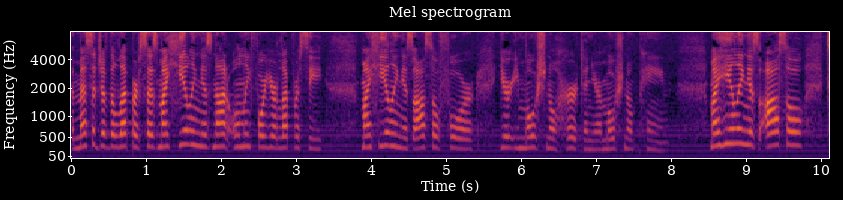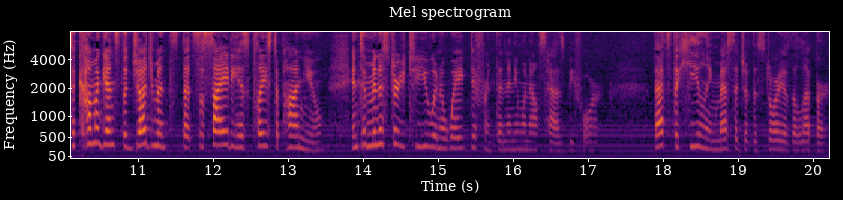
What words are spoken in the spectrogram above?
the message of the leper says, My healing is not only for your leprosy, my healing is also for your emotional hurt and your emotional pain. My healing is also to come against the judgments that society has placed upon you and to minister to you in a way different than anyone else has before. That's the healing message of the story of the leper.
